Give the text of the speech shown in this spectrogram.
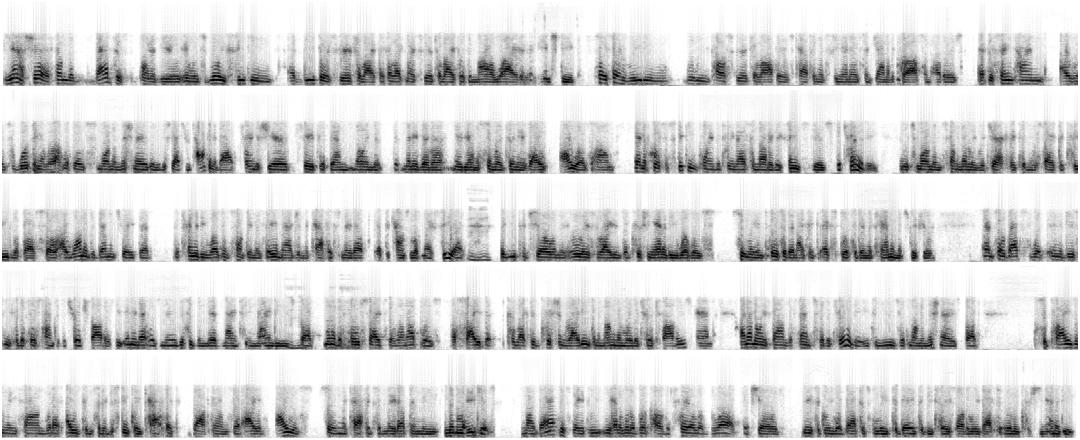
Yeah, sure. From the Baptist point of view, it was really seeking a deeper spiritual life. I felt like my spiritual life was a mile wide and an inch deep. So I started reading what we call spiritual authors, Catherine of Siena, St. John of the Cross, and others. At the same time, I was working a lot with those Mormon missionaries that we just got through talking about, trying to share faith with them, knowing that, that many of them are maybe on a similar journey as I, I was on. And of course, the sticking point between us and Latter day Saints is the Trinity, which Mormons fundamentally reject. They couldn't recite the creed with us. So I wanted to demonstrate that the Trinity wasn't something as they imagined the Catholics made up at the Council of Nicaea, mm-hmm. but you could show in the earliest writings of Christianity what was certainly implicit and I think explicit in the canon of Scripture. And so that's what introduced me for the first time to the Church Fathers. The internet was new. This is the mid 1990s, mm-hmm. but one of the first sites that went up was a site that collected Christian writings, and among them were the Church Fathers. And I not only found defense for the Trinity to use with Mormon missionaries, but surprisingly found what I, I would consider distinctly Catholic doctrines that I I was certain the Catholics had made up in the Middle Ages. My Baptist faith, we, we had a little book called The Trail of Blood that showed basically what Baptists believe today could be traced all the way back to early Christianity.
